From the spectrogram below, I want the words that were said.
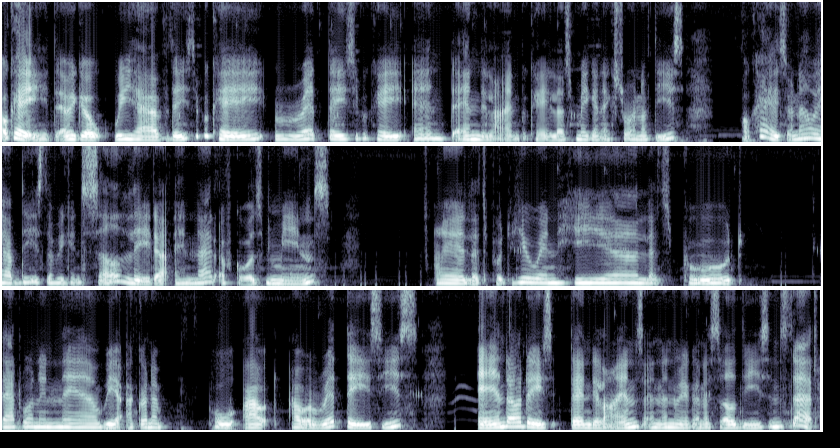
Okay, there we go. We have daisy bouquet, red daisy bouquet, and dandelion bouquet. Let's make an extra one of these. Okay, so now we have these that we can sell later, and that of course means uh, let's put you in here. Let's put that one in there. We are gonna pull out our red daisies and our daisy dandelions and then we're gonna sell these instead.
